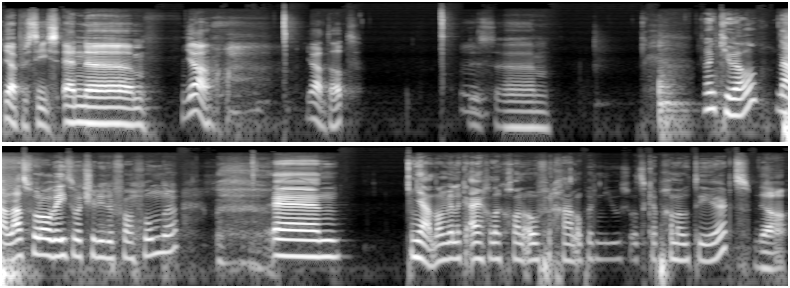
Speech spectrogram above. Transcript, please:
ja precies. En ehm, ja. ja, dat. Dus ehm, Dankjewel. Nou, laat vooral weten wat jullie ervan vonden. En ja, dan wil ik eigenlijk gewoon overgaan op het nieuws wat ik heb genoteerd. ja,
